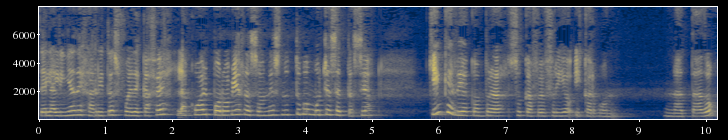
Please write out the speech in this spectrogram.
de la línea de jarritos fue de café, la cual por obvias razones no tuvo mucha aceptación. ¿Quién querría comprar su café frío y carbonatado?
